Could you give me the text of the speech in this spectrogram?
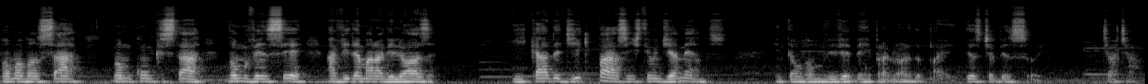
Vamos avançar, vamos conquistar, vamos vencer. A vida é maravilhosa. E cada dia que passa, a gente tem um dia menos. Então vamos viver bem para a glória do Pai. Deus te abençoe. Tchau, tchau.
